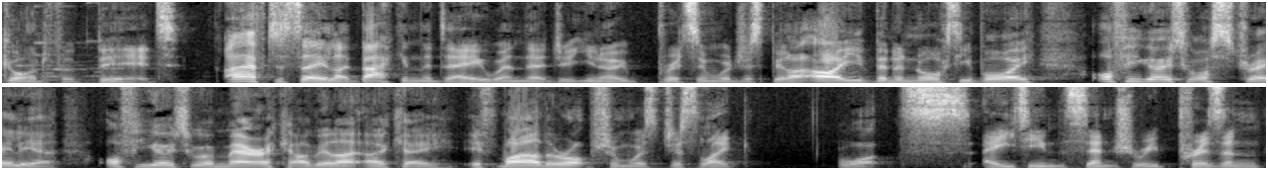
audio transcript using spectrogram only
God forbid. I have to say, like back in the day when they're, you know, Britain would just be like, oh, you've been a naughty boy, off you go to Australia, off you go to America. I'll be like, okay, if my other option was just like, what, 18th century prison,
